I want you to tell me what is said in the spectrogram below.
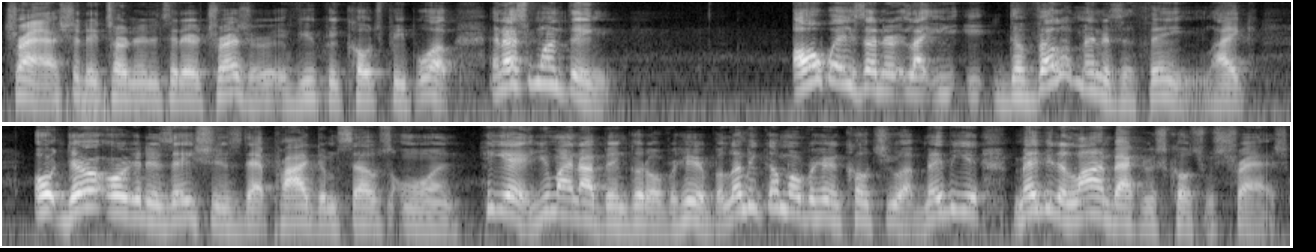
trash and they turn it into their treasure. If you could coach people up, and that's one thing. Always under like development is a thing. Like or there are organizations that pride themselves on hey, yeah you might not have been good over here but let me come over here and coach you up. Maybe you, maybe the linebackers coach was trash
